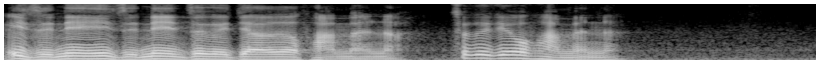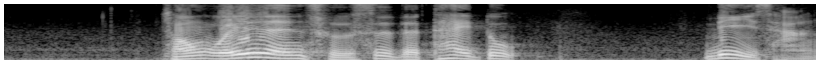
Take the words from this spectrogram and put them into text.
一直念一直念，这个叫做法门啊，这个就是法门呐。从为人处事的态度、立场，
